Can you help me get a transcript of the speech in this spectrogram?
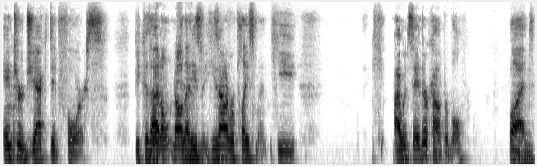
interjected force because I don't know that he's he's not a replacement. He, he I would say they're comparable, but Mhm.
